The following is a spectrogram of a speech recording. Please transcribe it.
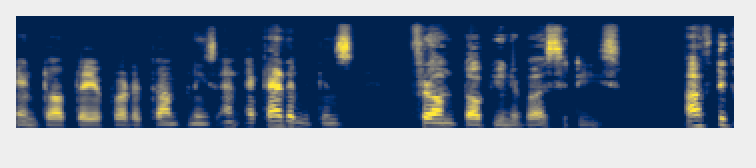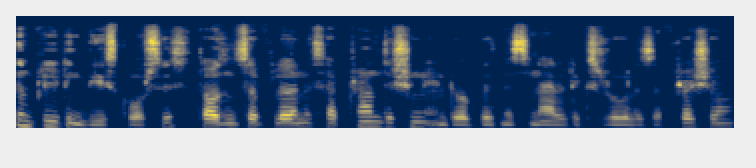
in top-tier product companies and academicians from top universities. After completing these courses, thousands of learners have transitioned into a business analytics role as a fresher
